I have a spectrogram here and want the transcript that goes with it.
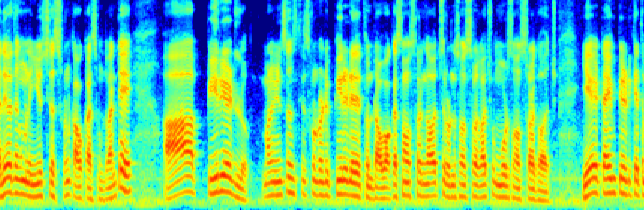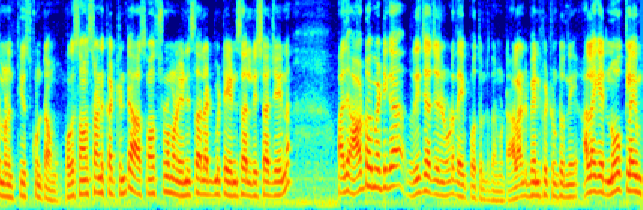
అదేవిధంగా మనం యూజ్ చేసుకోవడానికి అవకాశం ఉంటుంది. అంటే ఆ పీరియడ్లో మనం ఇన్సూరెన్స్ తీసుకున్నటువంటి పీరియడ్ ఏదైతే ఉంటుందో ఒక సంవత్సరం కావచ్చు రెండు సంవత్సరాలు కావచ్చు మూడు సంవత్సరాలు కావచ్చు ఏ టైం పీరియడ్కి అయితే మనం తీసుకుంటాము ఒక సంవత్సరానికి కట్టింటే ఆ సంవత్సరంలో మనం ఎన్నిసార్లు అడ్మిట్ ఎన్నిసార్లు డిశ్చార్జ్ అయినా అది ఆటోమేటిక్గా రీఛార్జ్ అయిన కూడా అది అయిపోతుంటుంది అనమాట అలాంటి బెనిఫిట్ ఉంటుంది. అలాగే నో క్లైమ్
